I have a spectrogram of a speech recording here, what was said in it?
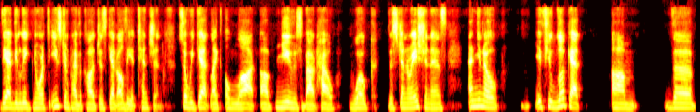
the Ivy League Northeastern private colleges get all the attention. So we get like a lot of news about how woke this generation is. And you know, if you look at um, the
